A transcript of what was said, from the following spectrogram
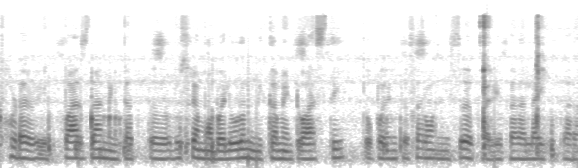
थोडा वेळ पाच दहा मिनिटात दुसऱ्या मोबाईलवरून मी कमेंट वाचते. तोपर्यंत सर्वांनी सहकार्य करा लाईक करा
